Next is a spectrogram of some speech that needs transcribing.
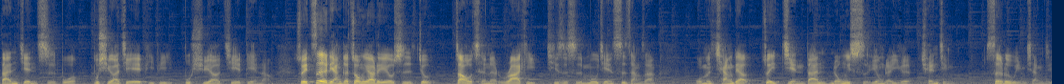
单键直播，不需要接 APP，不需要接电脑，所以这两个重要的优势就造成了 Rocky 其实是目前市场上。我们强调最简单、容易使用的一个全景摄录影相机。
